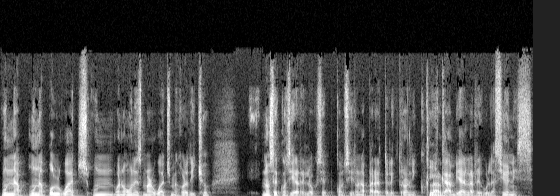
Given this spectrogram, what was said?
Una, un Apple Watch, un, bueno, un smartwatch, mejor dicho, no se considera reloj, se considera un aparato electrónico y cambian las regulaciones.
